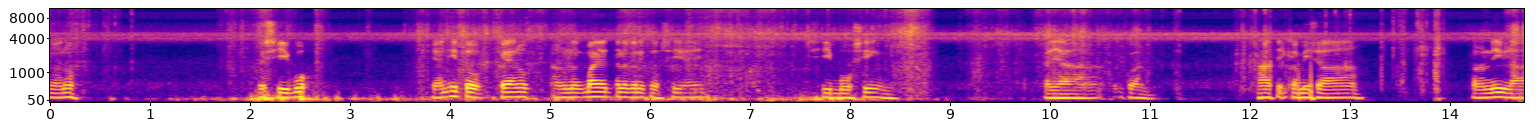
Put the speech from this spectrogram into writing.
yung ano resibo. Yan ito. Kaya ano, ang nagbayad talaga nito si ay si Bossing. Kaya kuan. Hati kami sa Paranila.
